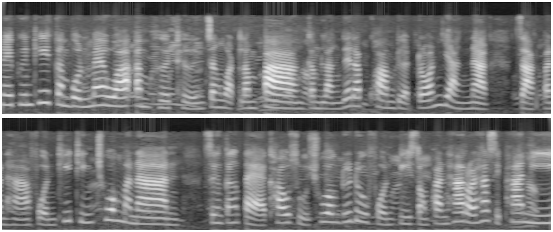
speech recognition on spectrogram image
ในพื้นที่ตำบลแม่วะอำเภอเถินจังหวัดลำปางกำลังได้รับความเดือดร้อนอย่างหนัก จากปัญหาฝนที่ทิ้งช่วงมานาน ซึ่งตั้งแต่เข้าสู่ช่วงฤดูฝนปี 2555 นี้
